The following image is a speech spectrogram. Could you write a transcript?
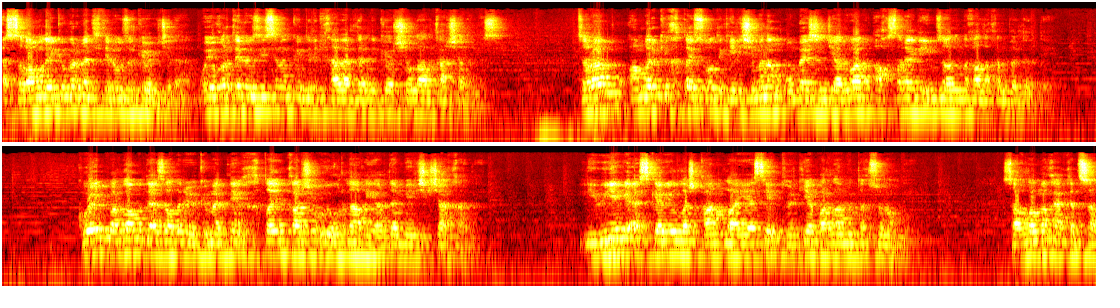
assalomu alaykum hurmatli televizor ko'ruvchilar uyg'ur televiziyasining kundalik xabarlarini ko'rishingizni qarshi olamiz tramp amerika xitoy savdo kelishimining 15 yanvar oqsaroyda imzolanganligini bildirdi. Kuvayt parlament a'zolari hukumatni xitoy qarshi uyg'urlarga yordam berishga chaqirdi. Liviyaga askar yo'llash qonun loyihasi turkiya parlamentiga sunildi sog'lomlik haqida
